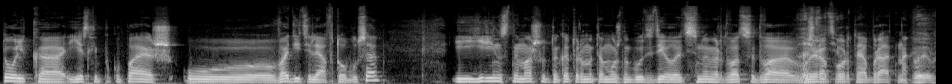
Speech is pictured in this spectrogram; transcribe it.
только если покупаешь у водителя автобуса. И единственный маршрут, на котором это можно будет сделать, номер 22 в аэропорт и обратно. Вы,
